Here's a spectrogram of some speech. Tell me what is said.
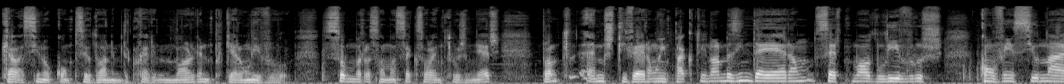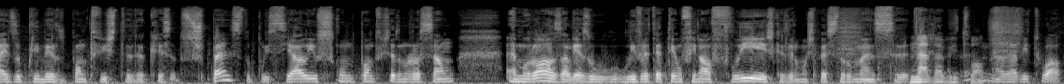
que ela assinou com o pseudónimo de Claire Morgan, porque era um livro sobre uma relação homossexual entre duas mulheres. Pronto, ambos tiveram um impacto enorme, mas ainda eram, de certo modo, livros convencionais. O primeiro do ponto de vista da criação do suspense, do policial, e o segundo do ponto de vista de uma relação amorosa. Aliás, o, livro até tem um final feliz, quer dizer, uma espécie de romance. Nada habitual. Nada habitual.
